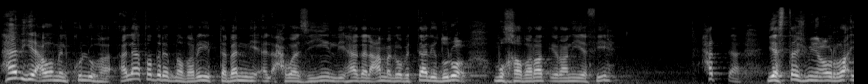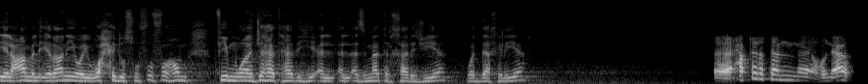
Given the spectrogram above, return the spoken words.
هذه العوامل كلها ألا تضرب نظرية تبني الأحوازيين لهذا العمل وبالتالي ضلوع مخابرات إيرانية فيه؟ حتى يستجمعوا الرأي العام الإيراني ويوحدوا صفوفهم في مواجهة هذه الأزمات الخارجية والداخلية؟ آه، حقيقة هناك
